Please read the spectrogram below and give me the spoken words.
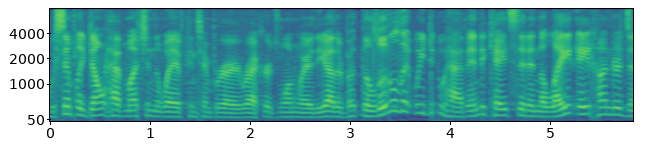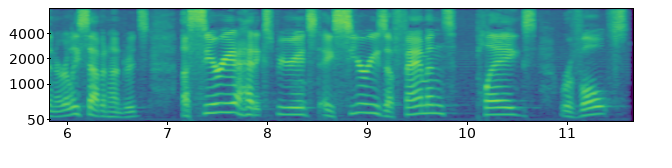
We simply don't have much in the way of contemporary records, one way or the other. But the little that we do have indicates that in the late 800s and early 700s, Assyria had experienced a series of famines, plagues, revolts,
